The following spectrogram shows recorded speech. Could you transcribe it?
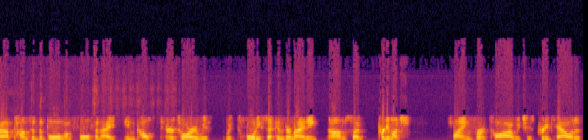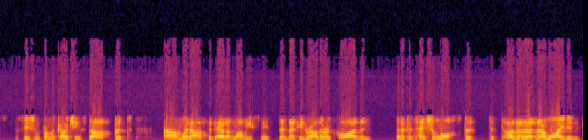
uh, punted the ball on fourth and eight in Colts territory with with 40 seconds remaining. Um, so pretty much playing for a tie, which is pretty cowardice decision from the coaching staff. But um, when asked about it, Lovie Smith said that he'd rather a tie than, than a potential loss. But I don't know why he didn't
